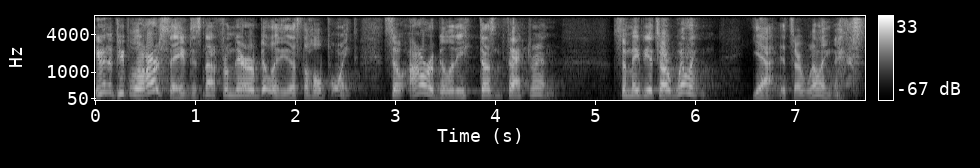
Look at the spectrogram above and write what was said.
Even the people who are saved, it's not from their ability. That's the whole point. So our ability doesn't factor in. So maybe it's our willing. Yeah, it's our willingness.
